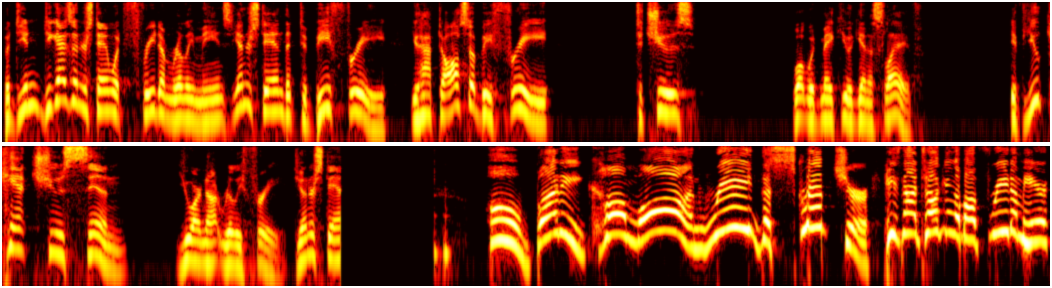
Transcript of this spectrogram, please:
But do you, do you guys understand what freedom really means? You understand that to be free, you have to also be free to choose what would make you again a slave if you can't choose sin, you are not really free. Do you understand? Oh, buddy, come on. Read the scripture. He's not talking about freedom here.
